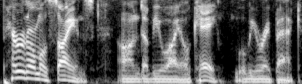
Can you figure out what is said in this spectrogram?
Paranormal Science on WILK. We'll be right back.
